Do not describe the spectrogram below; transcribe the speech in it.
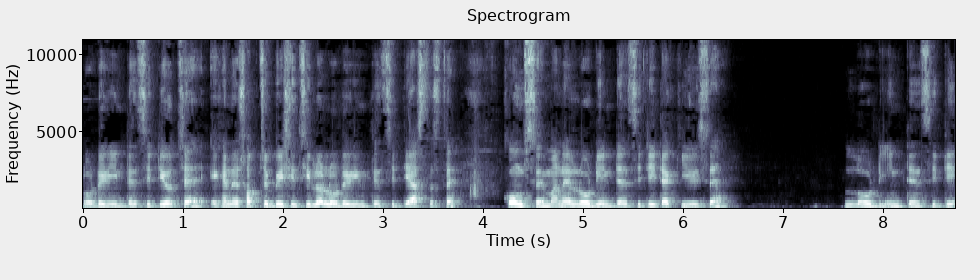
লোডের ইন্টেন্সিটি হচ্ছে এখানে সবচেয়ে বেশি ছিল লোডের ইন্টেন্সিটি আস্তে আস্তে কমছে। মানে লোড ইন্টেন্সিটিটা কি হয়েছে? লোড ইন্টেন্সিটি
